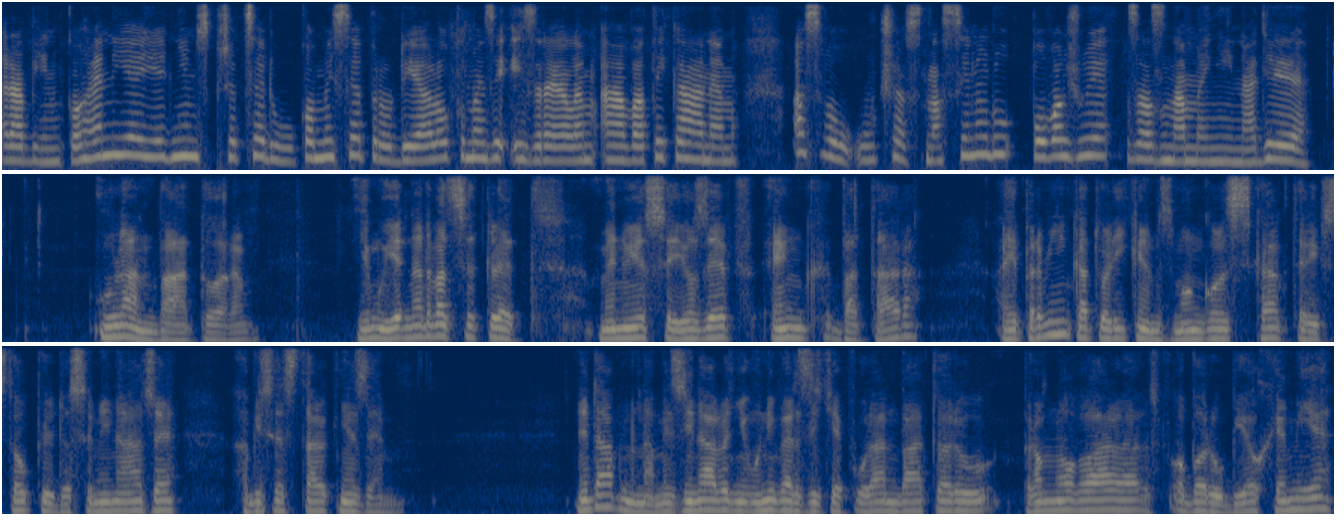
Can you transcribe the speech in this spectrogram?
Rabín Kohen je jedním z předsedů Komise pro dialog mezi Izraelem a Vatikánem a svou účast na synodu považuje za znamení naděje. Ulan Bátor. Je mu 21 let, jmenuje se Josef Eng Batar a je prvním katolíkem z Mongolska, který vstoupil do semináře, aby se stal knězem. Nedávno na Mezinárodní univerzitě v Ulaanbátoru promlouval v oboru biochemie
